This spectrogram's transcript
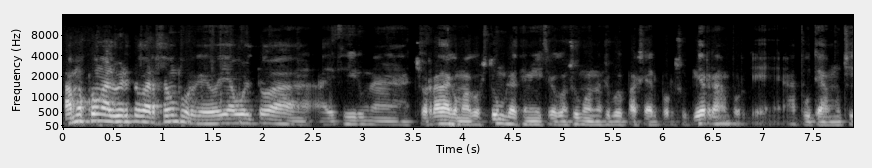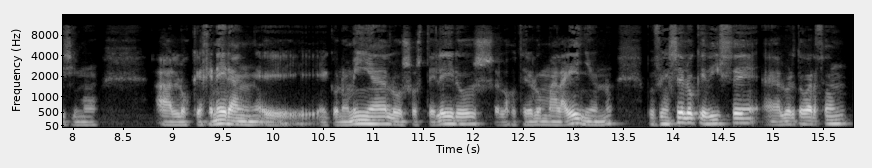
Vamos con Alberto Garzón porque hoy ha vuelto a, decir una chorrada como acostumbra. Este ministro de Consumo no se puede pasear por su tierra porque aputea muchísimo a los que generan eh, economía, los hosteleros, a los hosteleros malagueños, ¿no? Pues fíjense lo que dice Alberto Garzón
